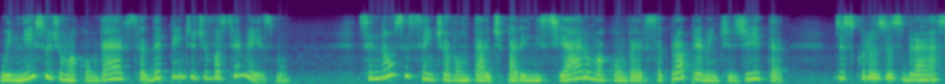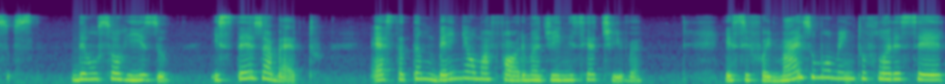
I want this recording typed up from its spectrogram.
O início de uma conversa depende de você mesmo. Se não se sente à vontade para iniciar uma conversa propriamente dita, descruze os braços, dê um sorriso, esteja aberto. Esta também é uma forma de iniciativa. Esse foi mais um Momento Florescer.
